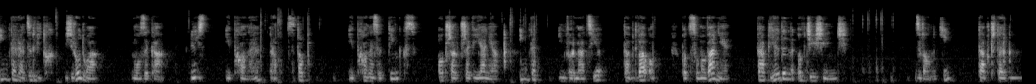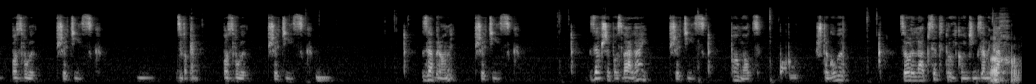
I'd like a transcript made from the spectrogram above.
Interakcyjnych. Źródła. Muzyka. List. Ro. Stop. Ikony settings. Obszar przewijania. Inter. Informacje. Tab 2. O. Podsumowanie. Tab 1 of 10. Dzwonki. Tab 4. Pozwól. Przycisk. Dzwon. Pozwól. Przycisk. Zabroń. Przycisk. Zawsze pozwalaj. Przycisk. Pomoc. Szczegóły. Zol Lapset trójkącik zamykany. Aha.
